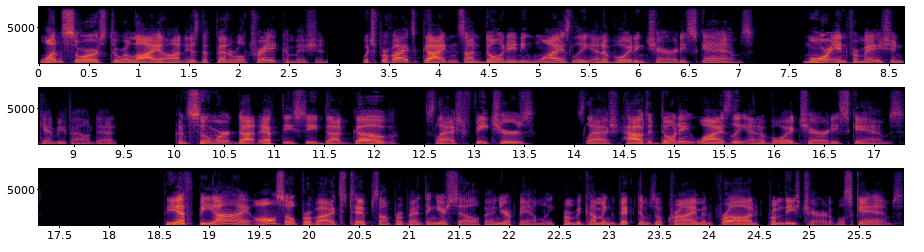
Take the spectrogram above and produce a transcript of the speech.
One source to rely on is the Federal Trade Commission, which provides guidance on donating wisely and avoiding charity scams. More information can be found at consumer.ftc.gov slash features slash how to donate wisely and avoid charity scams. The FBI also provides tips on preventing yourself and your family from becoming victims of crime and fraud from these charitable scams.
